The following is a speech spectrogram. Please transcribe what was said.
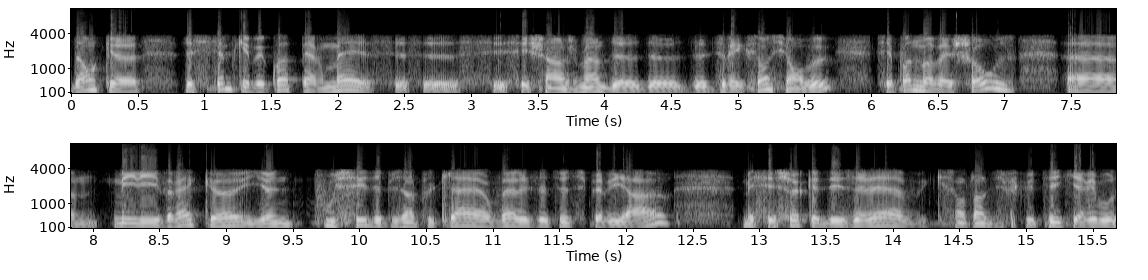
Donc, euh, le système québécois permet ces, changements de, direction, si on veut. C'est pas une mauvaise chose, euh, mais il est vrai qu'il y a une poussée de plus en plus claire vers les études supérieures. Mais c'est sûr que des élèves qui sont en difficulté qui arrivent au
